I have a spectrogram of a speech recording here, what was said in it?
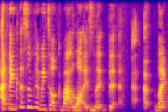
I think that something we talk about a lot is like the Uh, like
